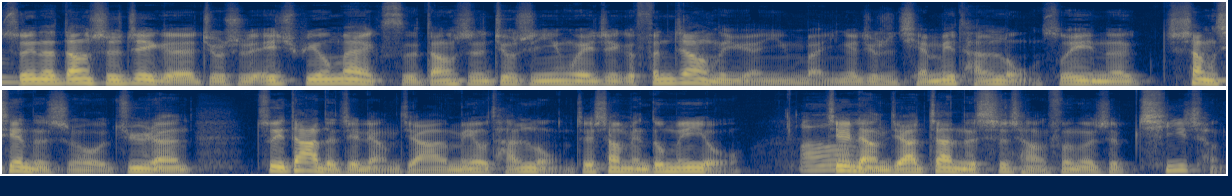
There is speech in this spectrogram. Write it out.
所以呢，当时这个就是 HBO Max，当时就是因为这个分账的原因吧，应该就是钱没谈拢，所以呢，上线的时候居然最大的这两家没有谈拢，这上面都没有，这哦两家占的市场份额是七成。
